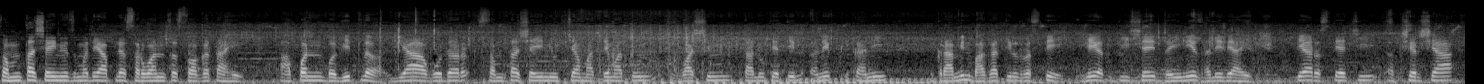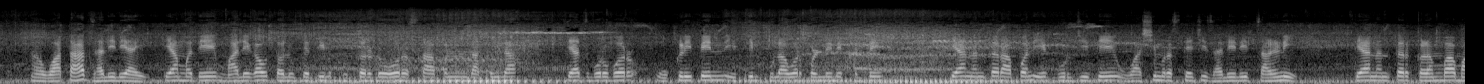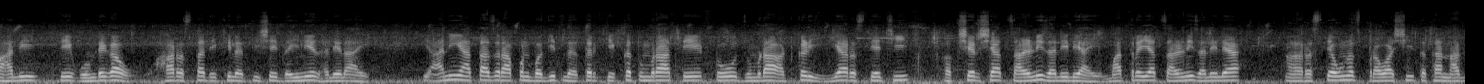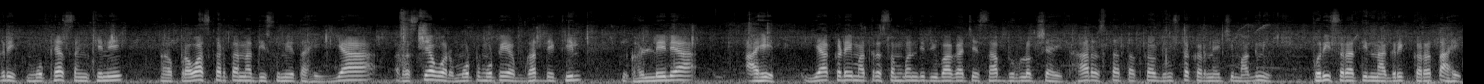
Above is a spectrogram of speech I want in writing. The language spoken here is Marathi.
समताशाही न्यूजमध्ये आपल्या सर्वांचं स्वागत आहे. आपण बघितलं या अगोदर समताशाही न्यूजच्या माध्यमातून वाशिम तालुक्यातील अनेक ठिकाणी ग्रामीण भागातील रस्ते हे अतिशय दयनीय झालेले आहेत. त्या रस्त्याची अक्षरशः वाताहत झालेली आहे. त्यामध्ये मालेगाव तालुक्यातील उत्तरडोह रस्ता आपण दाखविला. त्याचबरोबर उकळीपेन येथील पुलावर पडलेले खड्डे. त्यानंतर आपण एक गुरुजी ते वाशिम रस्त्याची झालेली चाळणी. त्यानंतर कळंबा महाली ते गोंडेगाव हा रस्ता देखील अतिशय दयनीय झालेला आहे. आणि आता जर आपण बघितलं तर केकतुमरा ते टो जुमडा अटकळी या रस्त्याची अक्षरशः चाळणी झालेली आहे. मात्र या चाळणी झालेल्या रस्त्याहूनच प्रवासी तथा नागरिक मोठ्या संख्येने प्रवास करताना दिसून येत आहे. या रस्त्यावर मोठमोठे अपघात देखील घडलेल्या आहेत. याकडे मात्र संबंधित विभागाचे साफ दुर्लक्ष आहेत. हा रस्ता तत्काळ दुरुस्त करण्याची मागणी परिसरातील नागरिक करत आहेत.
